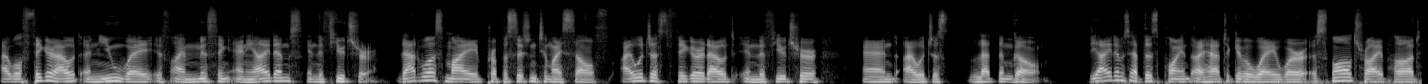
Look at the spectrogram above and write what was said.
I will figure out a new way if I'm missing any items in the future. That was my proposition to myself. I would just figure it out in the future and I would just let them go. The items at this point I had to give away were a small tripod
